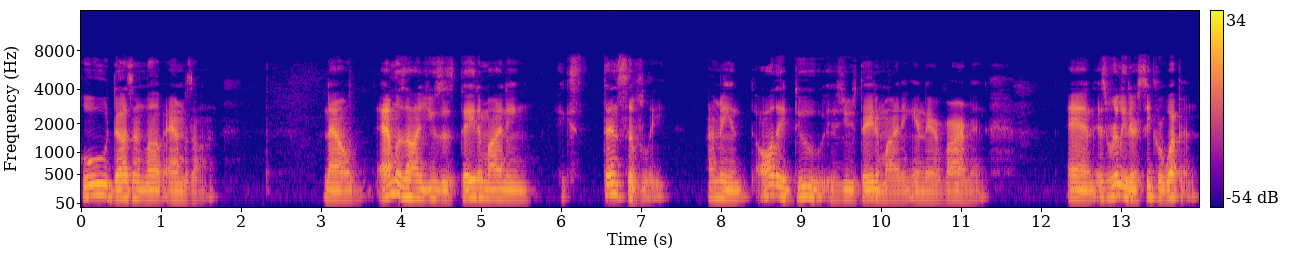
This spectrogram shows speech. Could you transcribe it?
Who doesn't love Amazon? Now, Amazon uses data mining extensively. I mean, all they do is use data mining in their environment, and it's really their secret weapon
